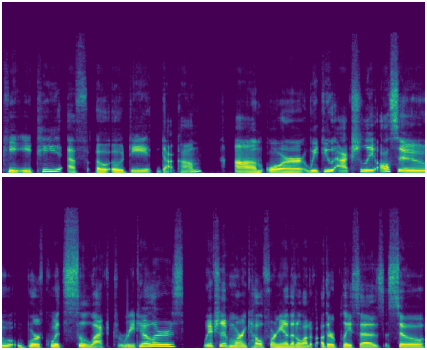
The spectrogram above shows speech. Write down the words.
P E T F O O D dot com. Um, or we do actually also work with select retailers. We actually have more in California than a lot of other places. So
